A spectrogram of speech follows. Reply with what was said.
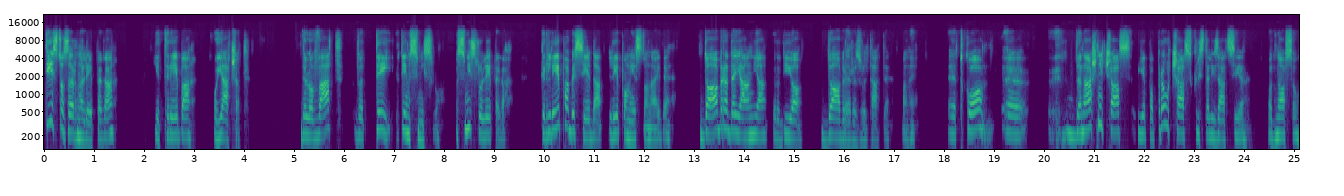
tisto zrno lepega je treba ojačati, delovati v, tej, v tem smislu, v smislu lepega, ker lepa beseda lepo mesto najde. Dobra dejanja rodijo dobre rezultate. E, tako, e, današnji čas je pa prav čas kristalizacije odnosov.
